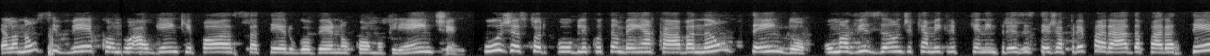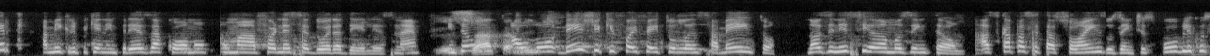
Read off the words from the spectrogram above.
ela não se vê como alguém que possa ter o governo como cliente, o gestor público também acaba não tendo uma visão de que a micro e pequena empresa esteja preparada para ter a micro e pequena empresa como uma fornecedora deles, né? Exatamente. Então, ao, desde que foi feito o lançamento, nós iniciamos então as capacitações dos entes públicos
